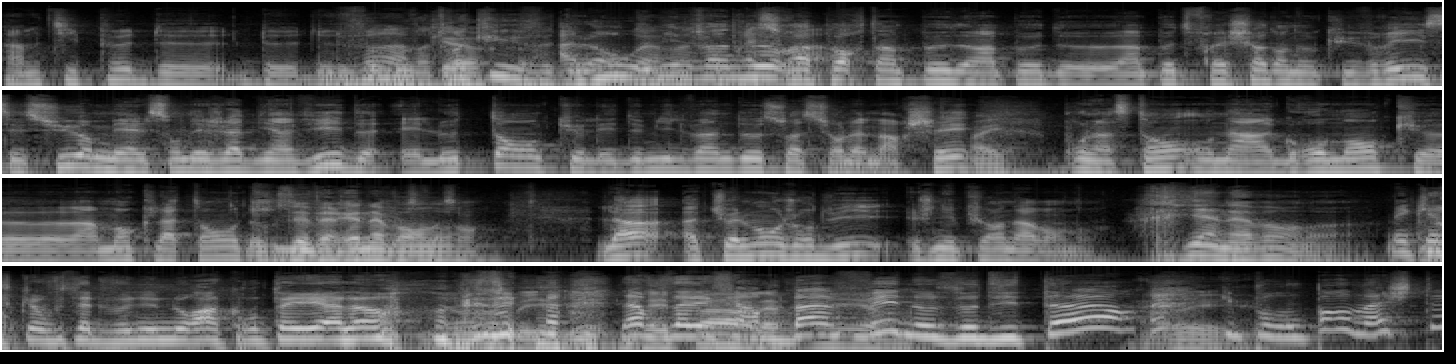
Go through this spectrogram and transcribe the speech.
un petit peu de, de, de vin à votre cuve. Alors 2022 rapporte un peu, un, peu de, un peu de fraîcheur dans nos cuveries, c'est sûr, mais elles sont déjà bien vides. Et le temps que les 2022 soient sur le marché, pour l'instant, on a un gros manque, euh, un manque latent. Donc vous n'avez rien à vendre. Là, actuellement, aujourd'hui, je n'ai plus rien à vendre. Rien à vendre. Mais qu'est-ce que vous êtes venu nous raconter alors Là, vous allez faire baver nos auditeurs ah qui ne pourront pas en acheter.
